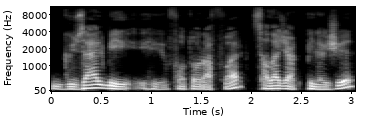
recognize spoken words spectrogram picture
güzel bir fotoğraf var. Salacak plajı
